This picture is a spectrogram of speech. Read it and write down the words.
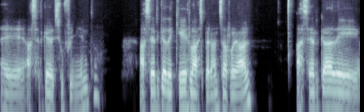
eh, acerca del sufrimiento, acerca de qué es la esperanza real, acerca de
